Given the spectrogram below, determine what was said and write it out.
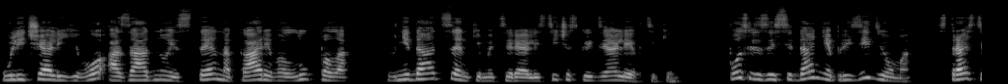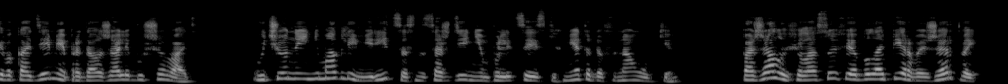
уличали его, а заодно и Стена, Карева, Луппола в недооценке материалистической диалектики. После заседания президиума страсти в Академии продолжали бушевать. Ученые не могли мириться с насаждением полицейских методов в науке. Пожалуй, философия была первой жертвой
